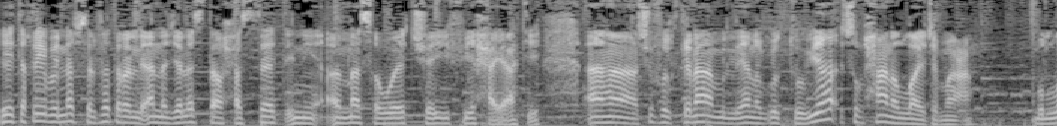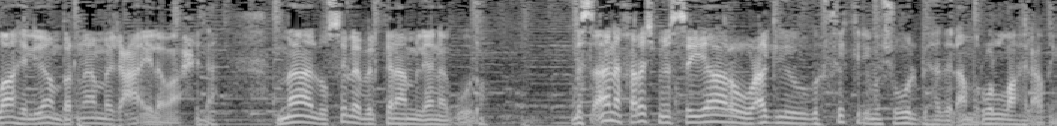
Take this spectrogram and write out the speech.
هي تقريبا نفس الفترة اللي أنا جلستها وحسيت إني ما سويت شيء في حياتي. أها شوف الكلام اللي أنا قلته يا سبحان الله يا جماعة. والله اليوم برنامج عائلة واحدة. ما له صلة بالكلام اللي أنا أقوله. بس أنا خرجت من السيارة وعقلي وفكري مشغول بهذا الأمر والله العظيم.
